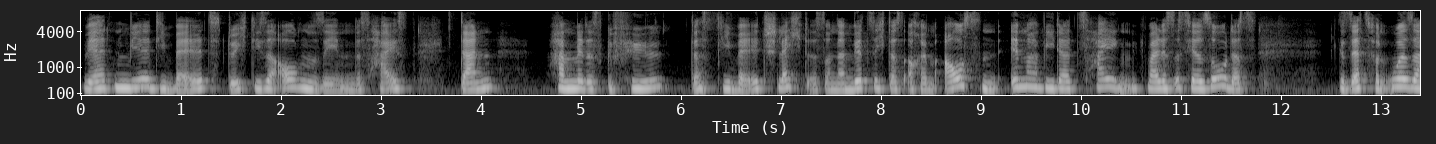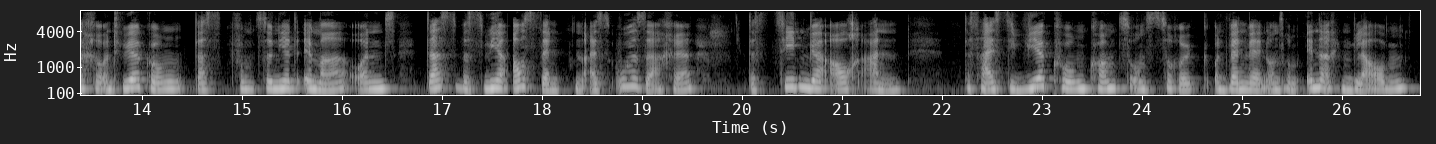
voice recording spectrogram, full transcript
werden wir die Welt durch diese Augen sehen. Das heißt, dann haben wir das Gefühl, dass die Welt schlecht ist. Und dann wird sich das auch im Außen immer wieder zeigen. Weil es ist ja so, dass Gesetz von Ursache und Wirkung, das funktioniert immer. Und das, was wir aussenden als Ursache, das ziehen wir auch an. Das heißt, die Wirkung kommt zu uns zurück. Und wenn wir in unserem Inneren glauben,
